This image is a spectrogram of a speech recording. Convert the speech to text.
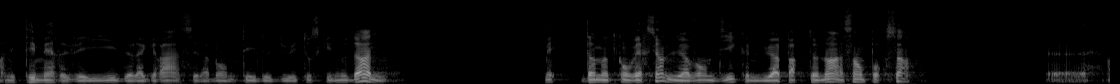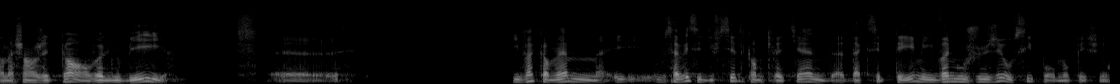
on est émerveillé de la grâce et la bonté de Dieu et tout ce qu'il nous donne dans notre conversion, nous lui avons dit que nous lui appartenons à 100% euh, On a changé de camp, on veut lui obéir. Euh, il va quand même, vous savez, c'est difficile comme chrétien d'accepter, mais il va nous juger aussi pour nos péchés.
